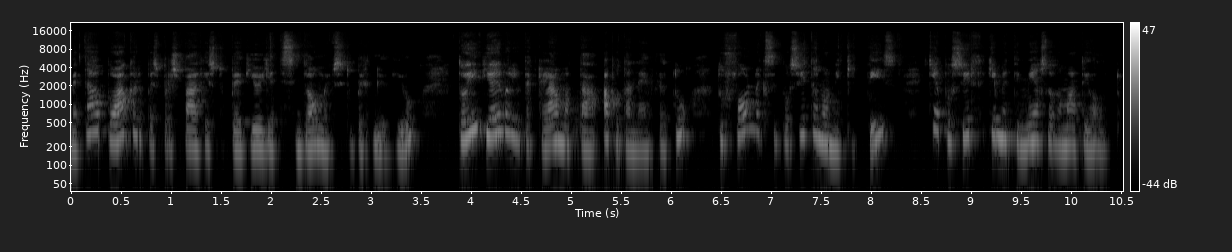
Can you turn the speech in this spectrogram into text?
Μετά από άκαρπες προσπάθειες του παιδιού για τη συντόμευση του παιχνιδιού, το ίδιο έβαλε τα κλάματα από τα νεύρα του, του φώναξε πως ήταν ο νικητής και αποσύρθηκε με τη μία στο δωμάτιό του.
